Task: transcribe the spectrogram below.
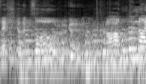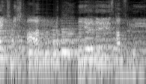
fechten Sorgen und Gram und Leid nicht an, ihr löst am Frühling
